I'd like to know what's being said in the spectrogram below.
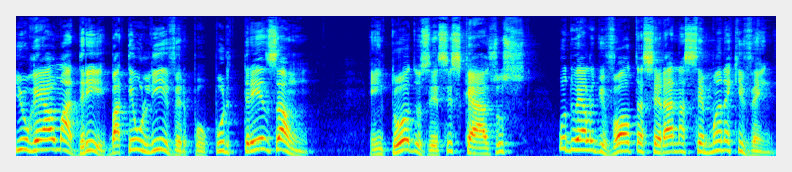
e o Real Madrid bateu o Liverpool por 3 a 1. Em todos esses casos, o duelo de volta será na semana que vem.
